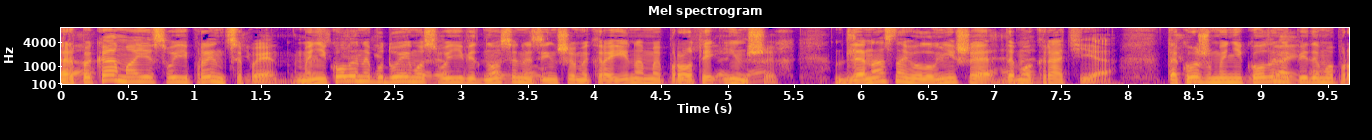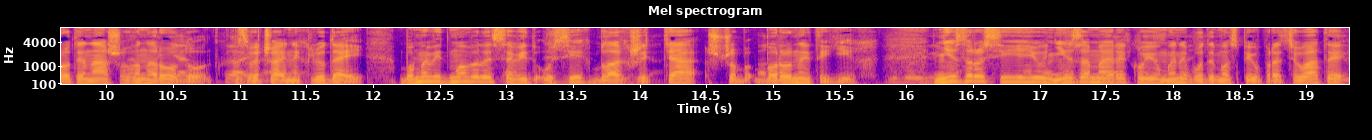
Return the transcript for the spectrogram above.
РПК має свої принципи. Ми ніколи не будуємо свої відносини з іншими країнами проти інших. Для нас найголовніше демократія. Також ми ніколи не підемо проти нашого народу, звичайних людей, бо ми відмовилися від усіх благ життя, щоб боронити їх. Ні з Росією, ні з Америкою ми не будемо співпрацювати,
